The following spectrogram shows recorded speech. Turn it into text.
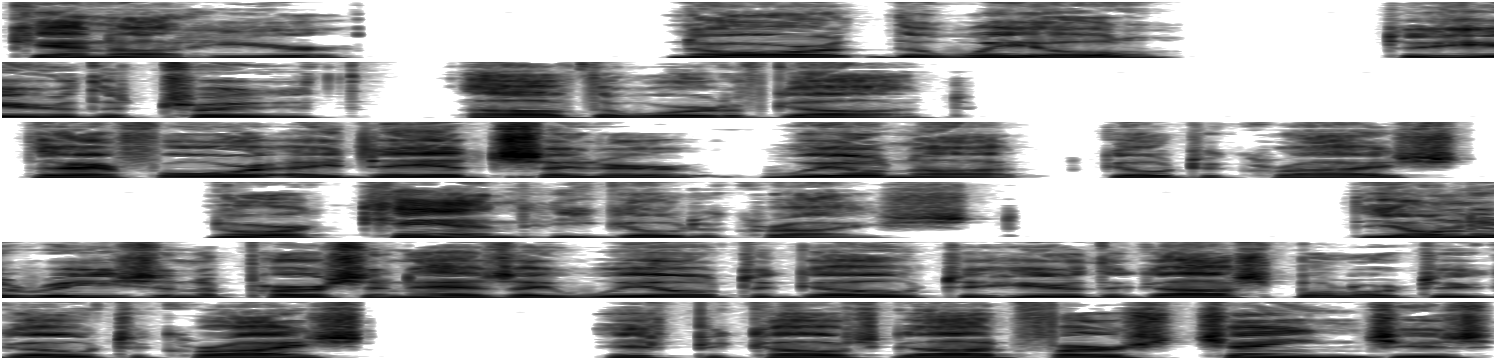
cannot hear, nor the will to hear the truth of the Word of God. Therefore, a dead sinner will not go to Christ, nor can he go to Christ. The only reason a person has a will to go to hear the gospel or to go to Christ is because God first changes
